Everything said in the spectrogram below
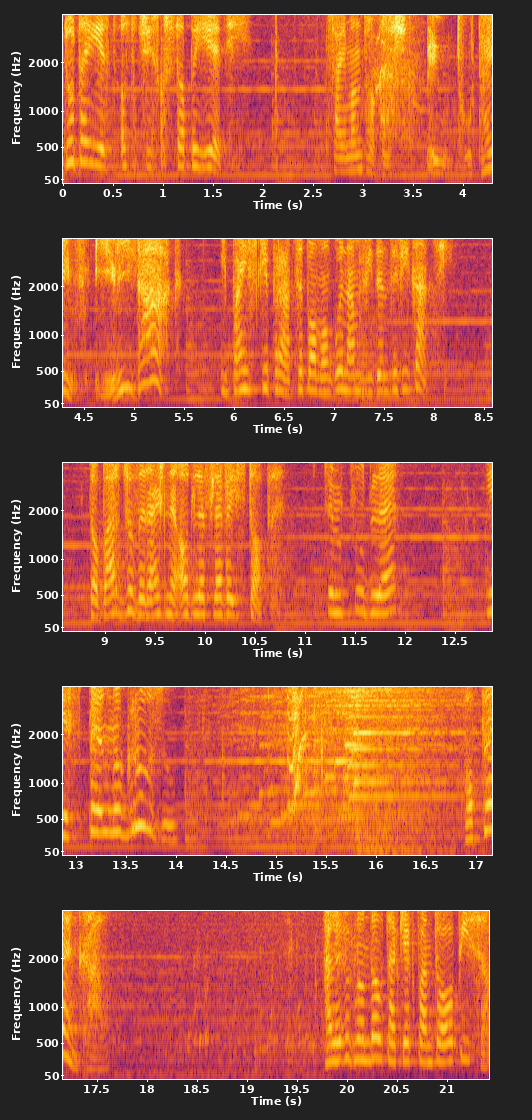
Tutaj jest odcisk stopy Yeti. Simon, pokaż. Był tutaj, w Iri? Tak! I pańskie prace pomogły nam w identyfikacji. To bardzo wyraźny odlew lewej stopy. W tym pudle jest pełno gruzu. Popękał. Ale wyglądał tak, jak pan to opisał.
